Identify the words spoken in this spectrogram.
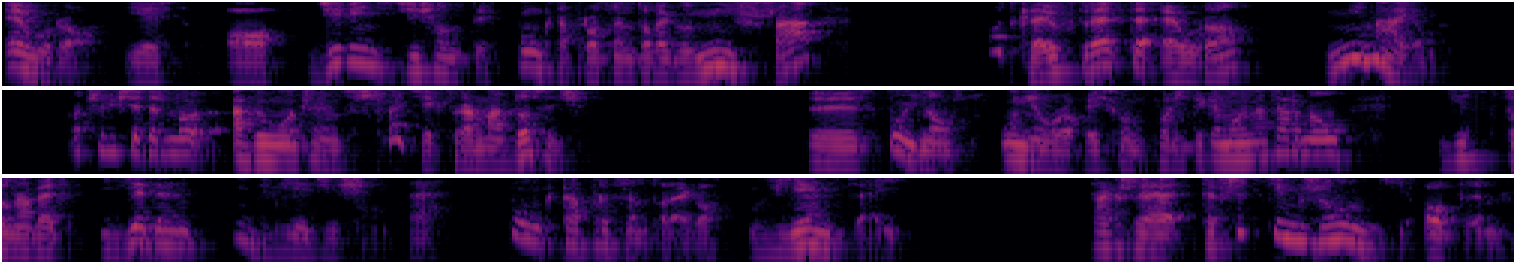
euro jest o 0,9 punkta procentowego niższa od krajów, które te euro nie mają. Oczywiście też, a wyłączając Szwecję, która ma dosyć y, spójną z Unią Europejską politykę monetarną, jest to nawet 1,2 punkta procentowego więcej. Także te wszystkie mrzonki o tym,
